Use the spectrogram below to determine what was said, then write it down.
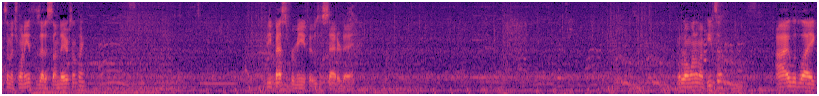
It's on the 20th. Is that a Sunday or something? Be best for me if it was a Saturday. What do you want? What do I want on my pizza? I would like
